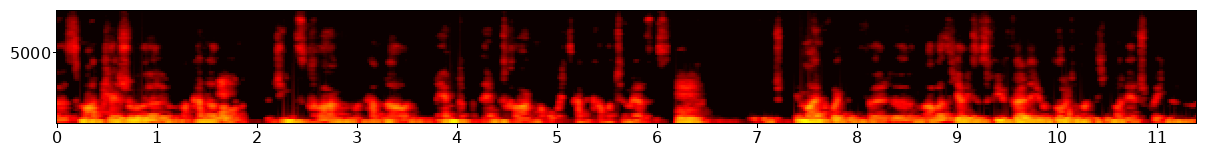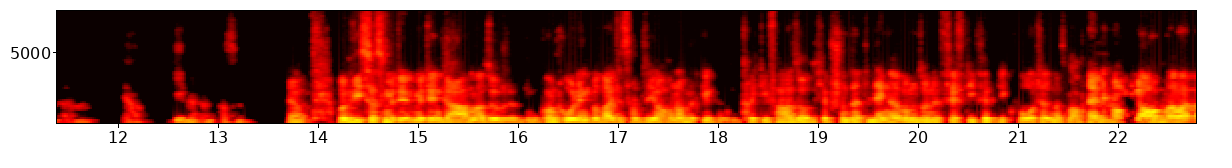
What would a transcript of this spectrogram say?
äh, Smart Casual, man kann da so eine Jeans tragen, man kann da ein Hemd, ein Hemd tragen, man braucht jetzt keine Krawatte mehr. Das ist mhm. in meinem Projektumfeld. Ähm, aber sicherlich ist es vielfältig und sollte man sich immer der entsprechenden ähm, ja, Gegebenheit anpassen. Ja, und wie ist das mit den, mit den Damen? Also im Controlling-Bereich, das haben Sie ja auch noch mitgekriegt, die Phase. Also ich habe schon seit längerem so eine 50-50-Quote, das mag man ja kaum glauben, aber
